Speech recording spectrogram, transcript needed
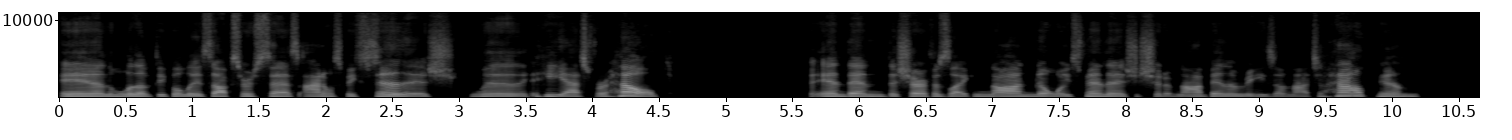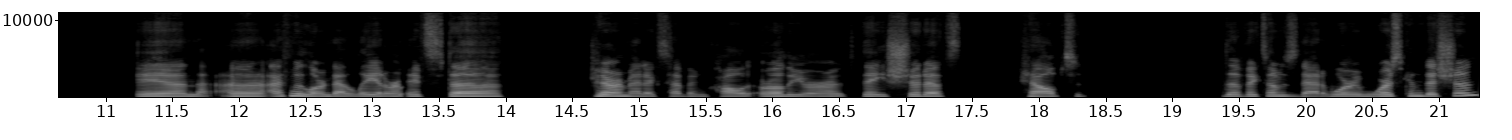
And one of the police officers says, I don't speak Spanish when he asks for help. And then the sheriff is like, not knowing Spanish should have not been a reason not to help him. And uh, as we learned that later, if the paramedics had been called earlier, they should have helped the victims that were in worse condition,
